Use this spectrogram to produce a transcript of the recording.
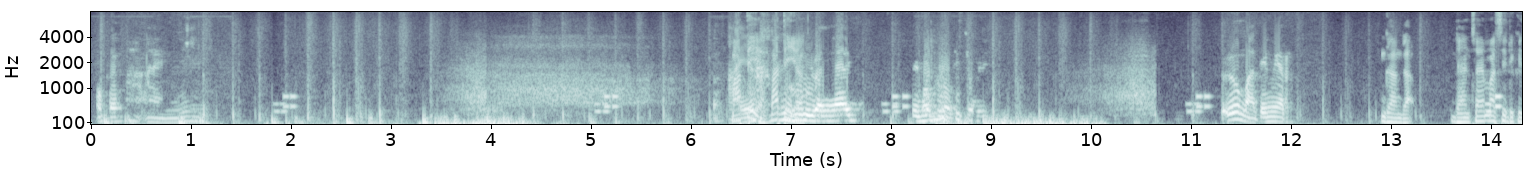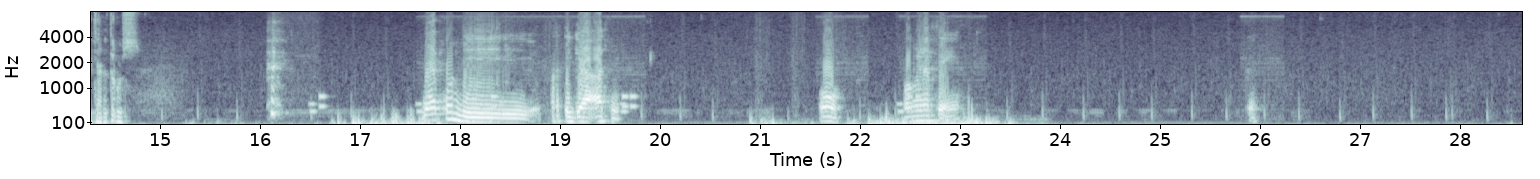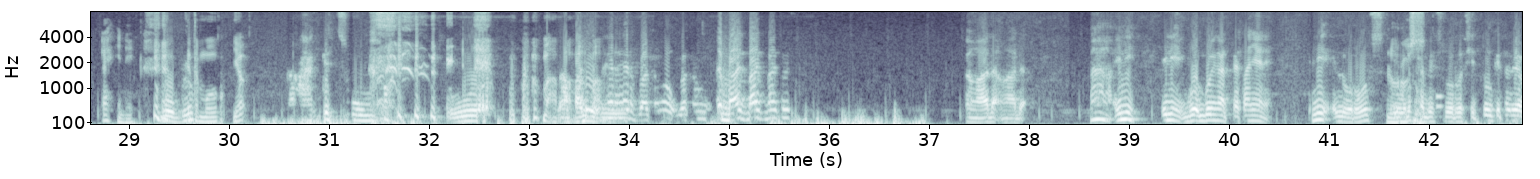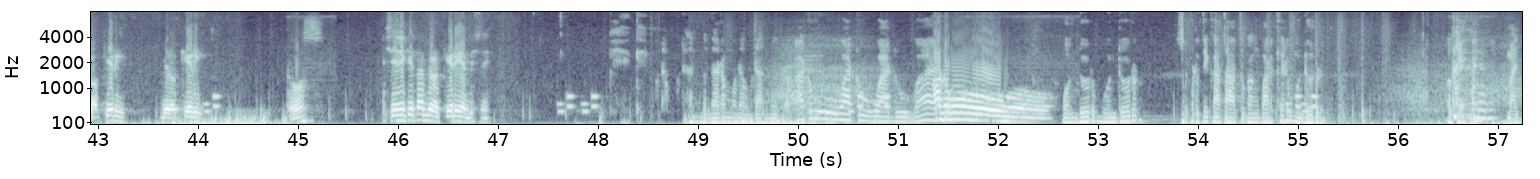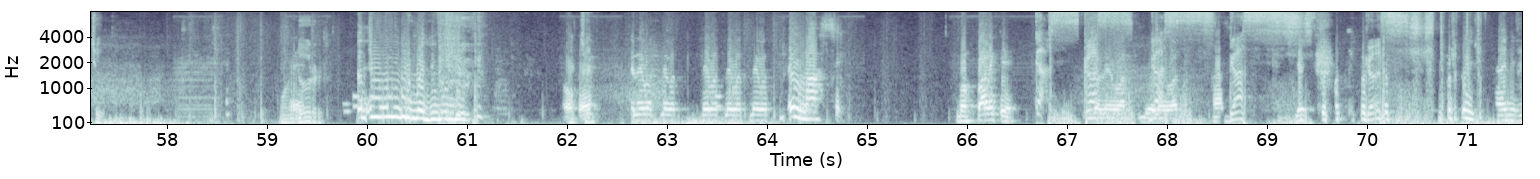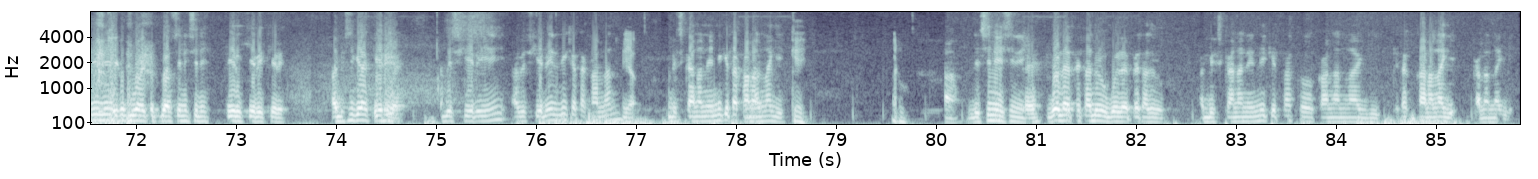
Oke. ah anjing Mati ya, mati ya. ulang lagi goblok lu mati mir Enggak, enggak. Dan saya masih dikejar terus. Ini aku di pertigaan nih. Oh, kok ngeliat ya? Eh, ini. Goblok. Ketemu. Yuk. kaget sumpah Uh, Maaf, maaf, maaf. Her, her, belakang belakang. Eh, balik, balik, balik. balik. Nggak ada, nggak ada. Ah, ini, ini, gua, gua ingat petanya nih. Ini lurus, Lurus. lurus, habis lurus itu kita belok kiri, belok kiri. terus Di sini kita belok kiri habis nih. Oke, oke. Mudah-mudahan benar, mudah-mudahan benar. Aduh, waduh, waduh, waduh. aduh Mundur, mundur. Seperti kata tukang parkir, mundur. Oke, maju. Mundur. Maju mundur, maju mundur. oke lewat, lewat, lewat, lewat, lewat. eh masih bolak balik ya Gas, gas, lewat, gua gas, lewat. gas, Gas, cepet, cepet, gas. cepet. Nah, ini, ini, ikut gua, ikut gua sini, sini. Kiri, kiri, kiri. Habis ini kita kiri ya. Habis kiri ini, habis kiri ini kita kanan. Ya. Habis kanan ini kita kanan lagi. Oke. Aduh, Nah, di sini sini. Oke. Gue lihat peta dulu, gue lihat peta dulu. Habis kanan ini kita ke kanan lagi. Kita ke kanan lagi, kanan lagi.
